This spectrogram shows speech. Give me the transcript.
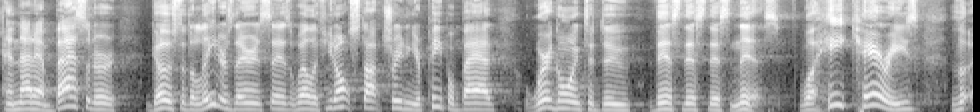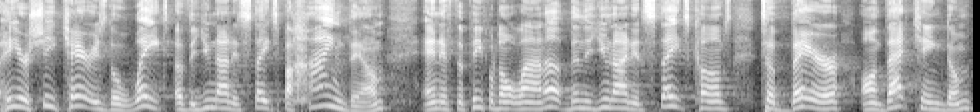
and that ambassador goes to the leaders there and says, Well, if you don't stop treating your people bad, we're going to do this, this, this, and this. Well, he carries, he or she carries the weight of the United States behind them. And if the people don't line up, then the United States comes to bear on that kingdom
